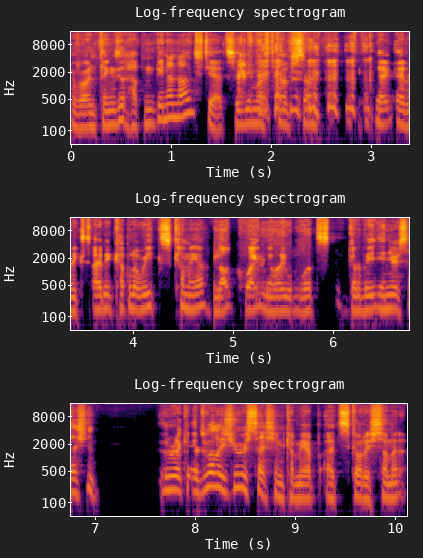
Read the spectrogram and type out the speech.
around things that haven't been announced yet. So you must have some an exciting couple of weeks coming up, not quite knowing what's going to be in your session. Ulrikke, as well as your session coming up at Scottish Summit,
